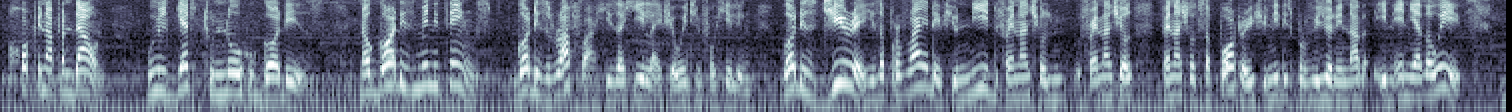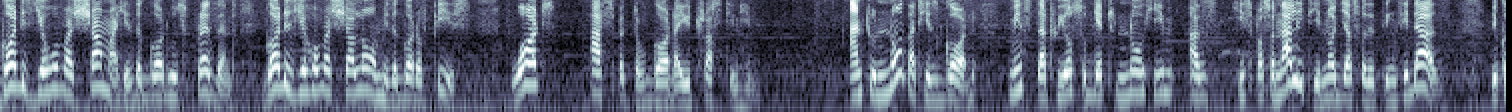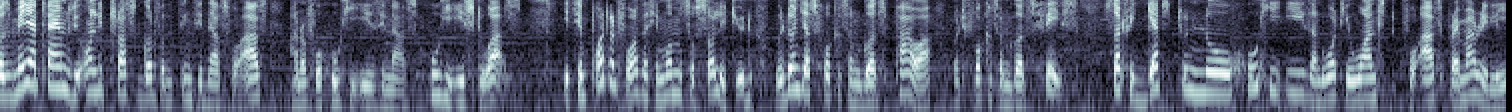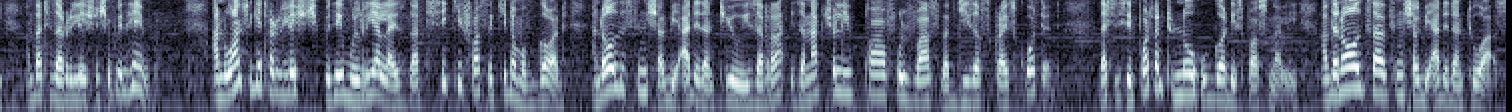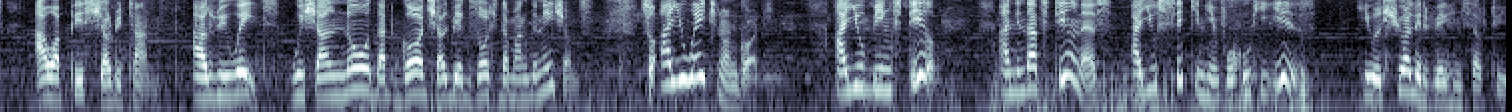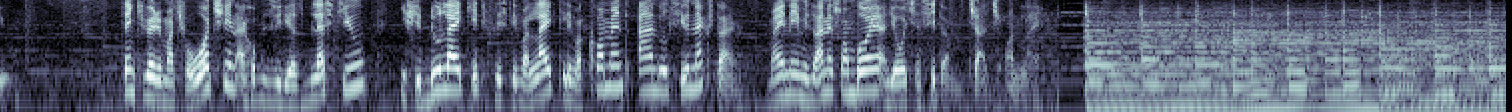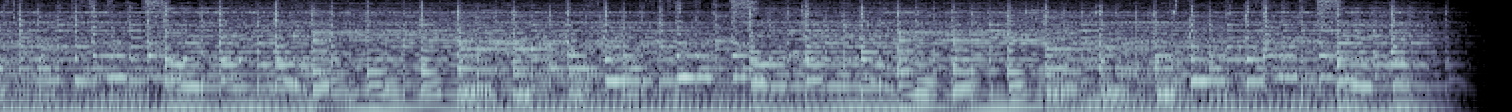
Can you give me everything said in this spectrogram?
hopping up and down, we will get to know who God is. Now, God is many things. God is Rapha, He's a healer if you're waiting for healing. God is Jireh, He's a provider if you need financial, financial, financial support or if you need His provision in, other, in any other way. God is Jehovah Shammah, He's the God who's present. God is Jehovah Shalom, He's the God of peace. What aspect of God are you trusting Him? And to know that He's God means that we also get to know Him as His personality, not just for the things He does. Because many times we only trust God for the things He does for us and not for who He is in us, who He is to us. It's important for us that in moments of solitude, we don't just focus on God's power, but we focus on God's face, so that we get to know who He is and what He wants for us primarily, and that is a relationship with Him. And once we get a relationship with Him, we'll realize that seek ye first the kingdom of God, and all these things shall be added unto you is, a, is an actually powerful verse that Jesus Christ quoted. That it's important to know who God is personally, and then all these other things shall be added unto us. Our peace shall return. As we wait, we shall know that God shall be exalted among the nations. So, are you waiting on God? Are you being still? And in that stillness, are you seeking Him for who He is? He will surely reveal Himself to you. Thank you very much for watching. I hope this video has blessed you. If you do like it, please leave a like, leave a comment, and we'll see you next time. My name is Ernest Wamboye, and you're watching CITAM Church Online.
